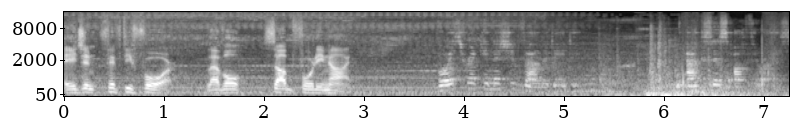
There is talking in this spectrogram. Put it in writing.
Agent 54, level sub 49. Voice recognition validated. Access authorized.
